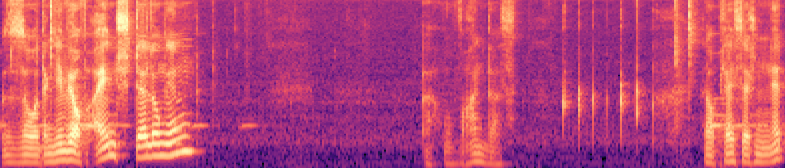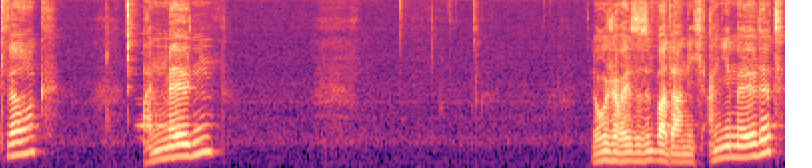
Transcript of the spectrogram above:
So, dann gehen wir auf Einstellungen. Ach, wo waren das? So, PlayStation Network. Anmelden. Logischerweise sind wir da nicht angemeldet.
